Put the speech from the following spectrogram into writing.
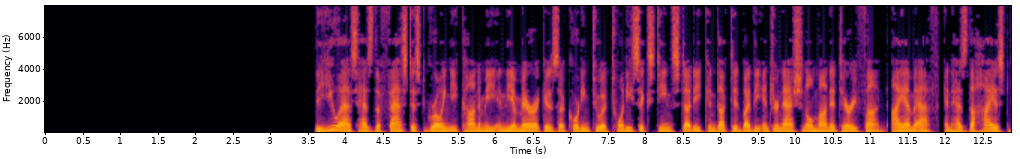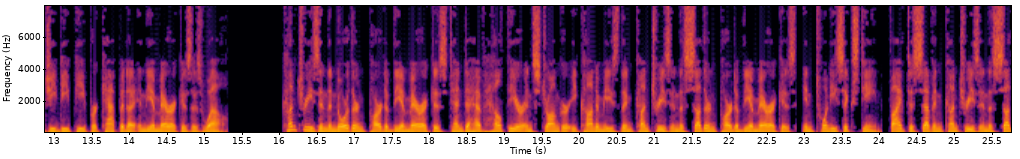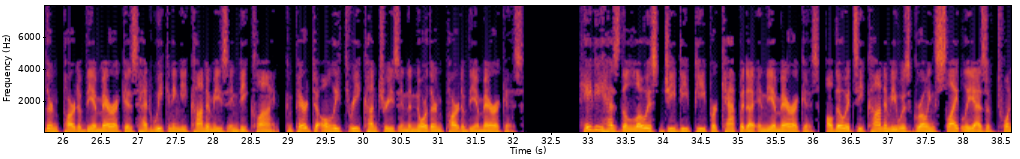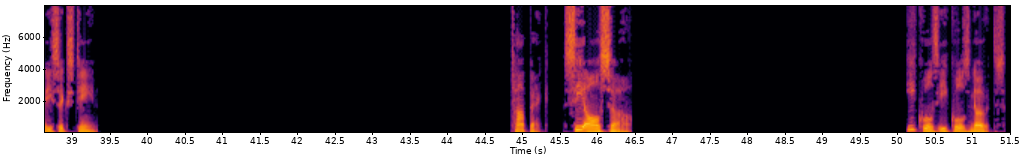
The U.S. has the fastest growing economy in the Americas according to a 2016 study conducted by the International Monetary Fund and has the highest GDP per capita in the Americas as well. Countries in the northern part of the Americas tend to have healthier and stronger economies than countries in the southern part of the Americas. In 2016, 5 to 7 countries in the southern part of the Americas had weakening economies in decline, compared to only 3 countries in the northern part of the Americas. Haiti has the lowest GDP per capita in the Americas, although its economy was growing slightly as of 2016. Topic See also. Notes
